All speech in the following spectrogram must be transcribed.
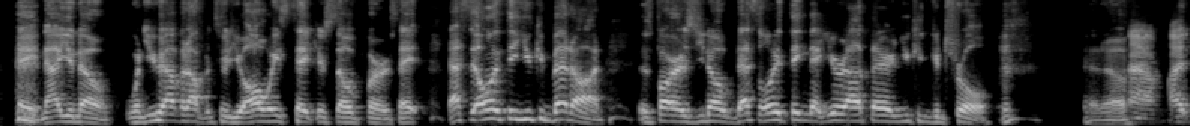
hey, now you know when you have an opportunity, you always take yourself first. Hey, that's the only thing you can bet on. As far as you know, that's the only thing that you're out there and you can control. You know. Wow, I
